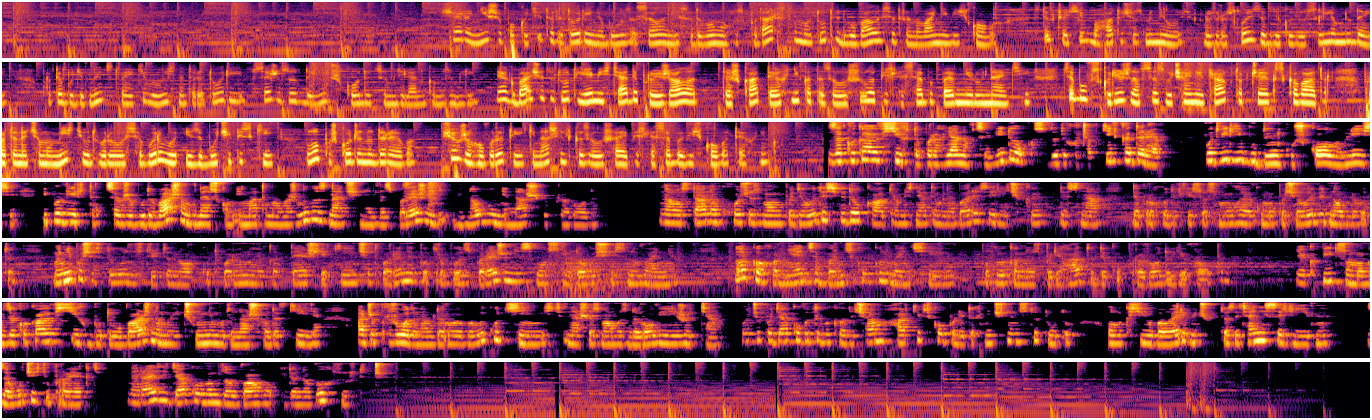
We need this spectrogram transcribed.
Ще раніше, поки ці території не були заселені садовими господарствами, тут відбувалися тренування військових. З тих часів багато що змінилось, розрослось завдяки зусиллям людей. Проте будівництва, які велись на території, все ж завдають шкоду цим ділянкам землі. Як бачите, тут є місця, де проїжджала тяжка техніка та залишила після себе певні руйнації. Це був, скоріш за все, звичайний трактор чи екскаватор, проте на цьому місці утворилися вирви і зибучі піски. Було пошкоджено дерева. Що вже говорити, які наслідки залишає після себе військова техніка. Закликаю всіх, хто переглянув це відео, посадити хоча б кілька дерев подвір'ї будинку, школи, в лісі. І повірте, це вже буде вашим внеском і матиме важливе значення для збереження і відновлення нашої природи. Наостанок хочу з вами поділитись відеокадром, знятим на березі річки Десна, де проходить лісосмуга, яку ми почали відновлювати. Мені пощастило зустріти норку, тварину, яка теж, як і інші тварини, потребує збереження свого середовища існування. Норка охороняється Бернською конвенцією, покликаною зберігати дику природу Європи. Як підсумок, закликаю всіх бути уважними і чуйними до нашого довкілля, адже природа нам дарує велику цінність, наше з вами здоров'я і життя. Хочу подякувати викладачам Харківського політехнічного інституту Олексію Валерійовичу та Тетяні Сергіївні за участь у проєкті. Наразі дякую вам за увагу і до нових зустрічей!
